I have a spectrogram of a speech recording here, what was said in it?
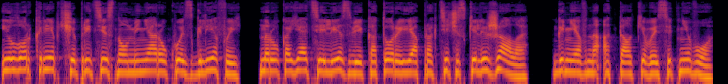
И Лор крепче притиснул меня рукой с глефой, на рукояти и лезвии которой я практически лежала, гневно отталкиваясь от него.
